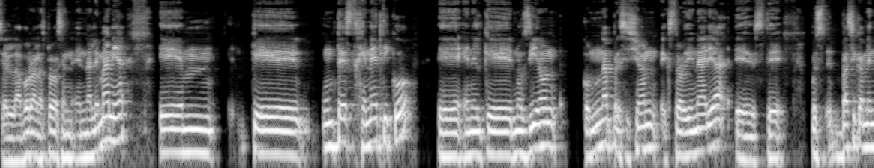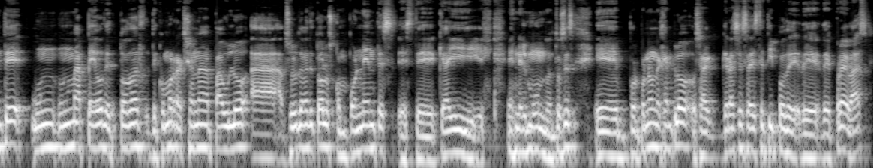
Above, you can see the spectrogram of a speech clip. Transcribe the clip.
se elaboran las pruebas en, Alemania, em, que un test genético eh, en el que nos dieron con una precisión extraordinaria, este, pues básicamente un, mapeo de todas, de cómo reacciona Paulo a absolutamente todos los componentes este, que hay en el mundo. Entonces, eh, por poner un ejemplo, o sea, gracias a este tipo de, pruebas,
